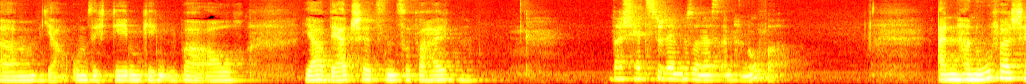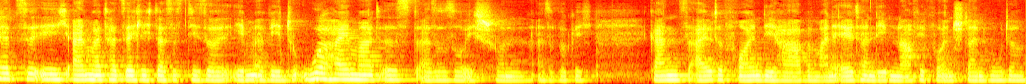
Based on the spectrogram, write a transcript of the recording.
ähm, ja, um sich dem gegenüber auch ja, wertschätzend zu verhalten. Was schätzt du denn besonders an Hannover? An Hannover schätze ich einmal tatsächlich, dass es diese eben erwähnte Urheimat ist. Also so ich schon, also wirklich ganz alte Freunde habe. Meine Eltern leben nach wie vor in Steinhude.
